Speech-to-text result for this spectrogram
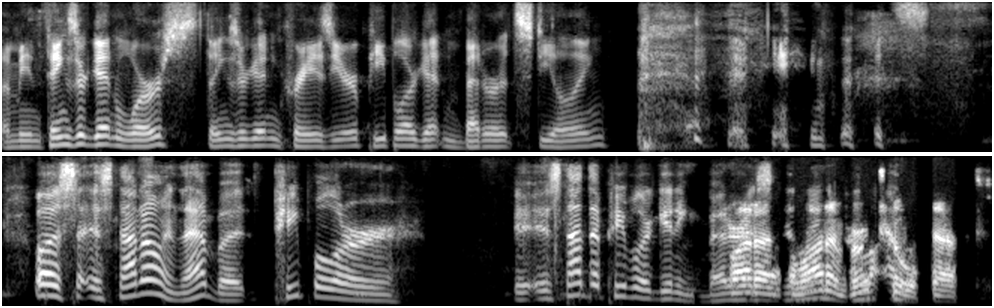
I mean, things are getting worse. Things are getting crazier. People are getting better at stealing. I mean, it's, Well, it's, it's not only that, but people are. It's not that people are getting A better. lot at of a lot of stealing. virtual theft,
